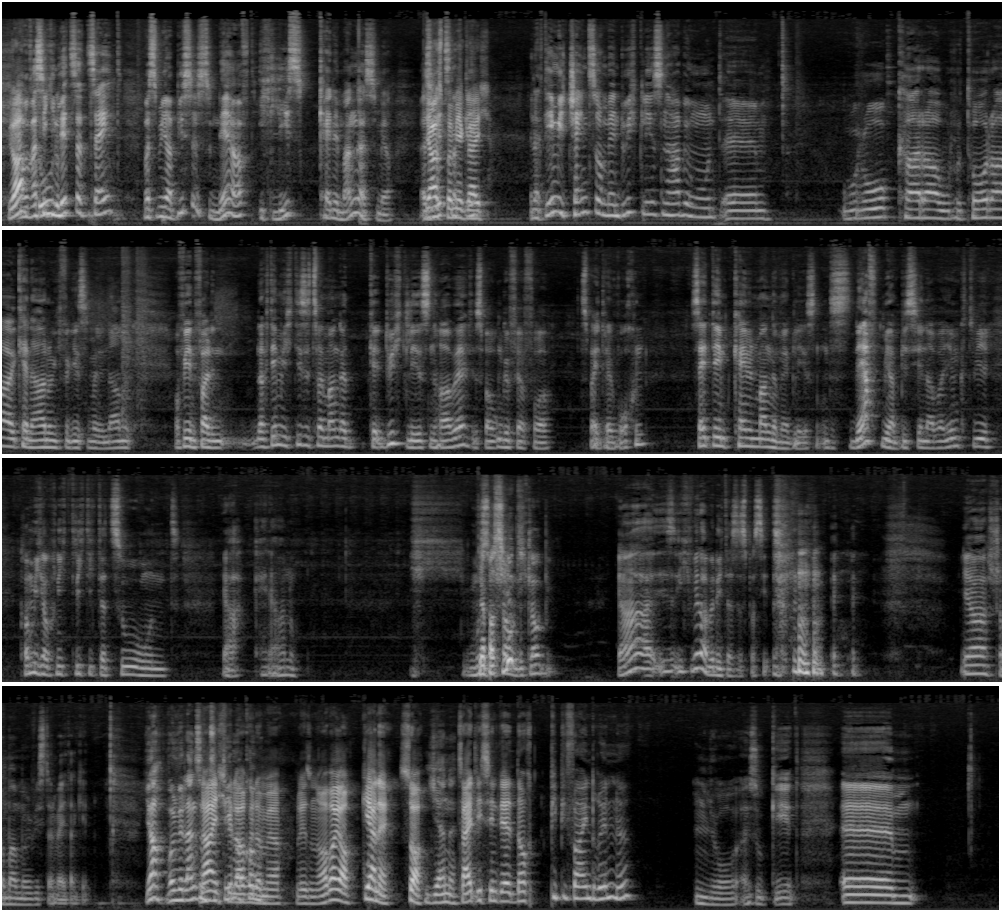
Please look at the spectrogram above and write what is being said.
Ja, Aber was du, ich in letzter Zeit, was mir ein bisschen so nervt, ich lese keine Mangas mehr. Also ja, ist bei mir nachdem- gleich. Nachdem ich Chainsaw Man durchgelesen habe und ähm, Urokara, Urotora, keine Ahnung, ich vergesse mal den Namen. Auf jeden Fall, nachdem ich diese zwei Manga ge- durchgelesen habe, das war ungefähr vor zwei, drei Wochen, seitdem keinen Manga mehr gelesen. Und das nervt mir ein bisschen, aber irgendwie komme ich auch nicht richtig dazu und ja, keine Ahnung. Muss Ja, passiert. schauen. Ich glaube, ja, ich will aber nicht, dass es passiert. ja, schauen wir mal, wie es dann weitergeht. Ja, wollen wir langsam zum ich will Thema auch wieder kommen? mehr lesen. Aber ja, gerne. So. Gerne. Zeitlich sind wir noch pipifein drin, ne? Ja, also geht. Ähm,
